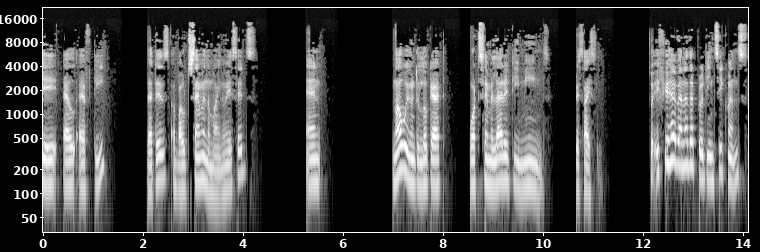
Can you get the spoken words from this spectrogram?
K, L, F, T. That is about 7 amino acids. And now we're going to look at what similarity means precisely. So if you have another protein sequence,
